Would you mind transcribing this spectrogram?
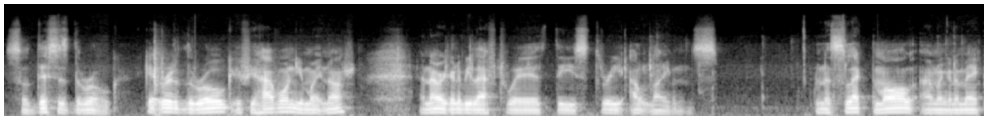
So this is the rogue. Get rid of the rogue if you have one, you might not. And now we're going to be left with these three outlines. I'm going to select them all and I'm going to make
